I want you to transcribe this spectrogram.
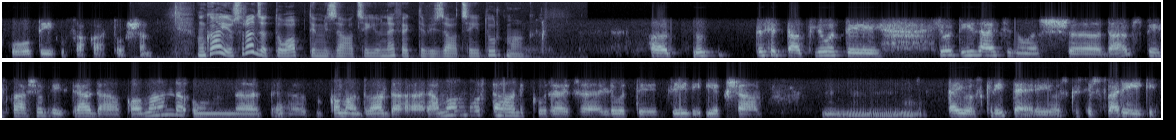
skolu tīklu sakārtošanu. Un kā jūs redzat to optimizāciju un efektivizāciju turpmāk? Uh, nu, tas ir tāds ļoti, ļoti izaicinošs uh, darbs, pie kā šobrīd strādā komanda un uh, komandu vārdā Ramona Murtāni, kur ir ļoti dziļi iekšā mm, tajos kritērijos, kas ir svarīgi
